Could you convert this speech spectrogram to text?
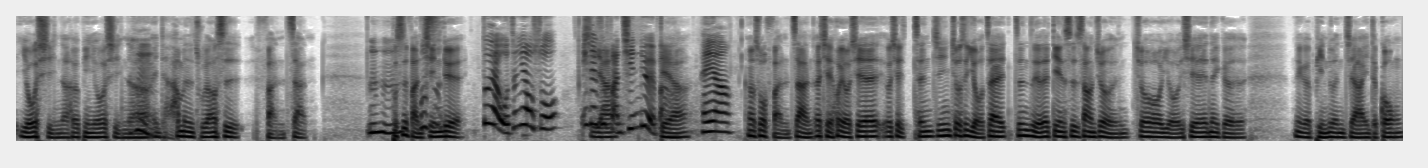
游行啊，和平游行啊，他们主要是反战，嗯，不是反侵略。对啊，我正要说。应该是反侵略吧？对啊，对啊。他说反战，而且会有些，而且曾经就是有在真的有在电视上就有人就有一些那个那个评论家的攻，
